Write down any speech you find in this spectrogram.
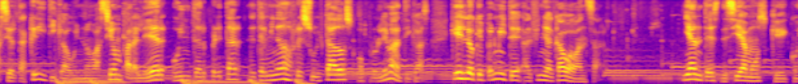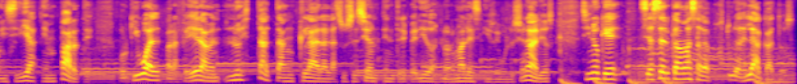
a cierta crítica o innovación para leer o interpretar determinados resultados o problemáticas, que es lo que permite al fin y al cabo avanzar. Y antes decíamos que coincidía en parte, porque igual para Feyerabend no está tan clara la sucesión entre periodos normales y revolucionarios, sino que se acerca más a la postura de Lácatos,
